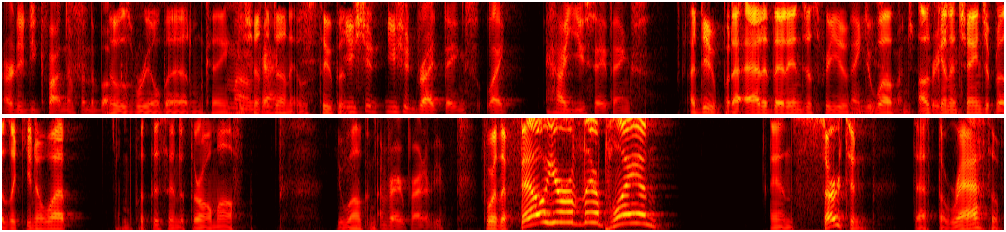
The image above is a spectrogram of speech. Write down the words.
or did you find them from the book? It was real bad, okay? You shouldn't Okay. have done it. It was stupid. You should you should write things like how you say things. I do, but I added that in just for you. Thank You're you so welcome. much. I was going to Appreciate change it, but I was like, you know what? I'm going to put this in to throw them off. You're welcome. I'm very proud of you. For the failure of their plan and certain that the wrath of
